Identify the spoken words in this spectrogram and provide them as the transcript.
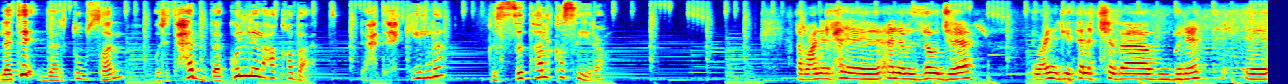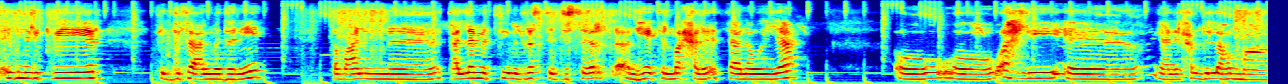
لتقدر توصل وتتحدى كل العقبات. رح تحكي لنا قصتها القصيرة. طبعا أنا متزوجة وعندي ثلاث شباب وبنت آه، ابني الكبير في الدفاع المدني. طبعا آه، تعلمت في مدرسة الجسر أنهيت المرحلة الثانوية. وأهلي آه، يعني الحمد لله هم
